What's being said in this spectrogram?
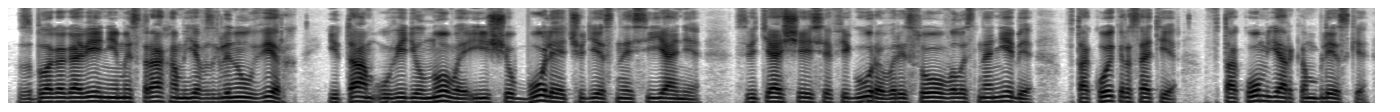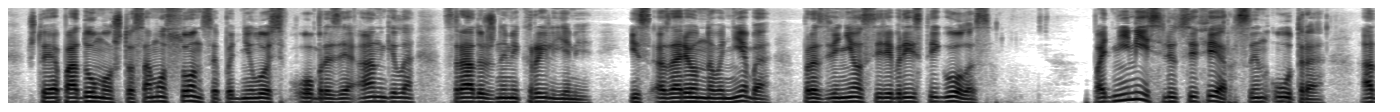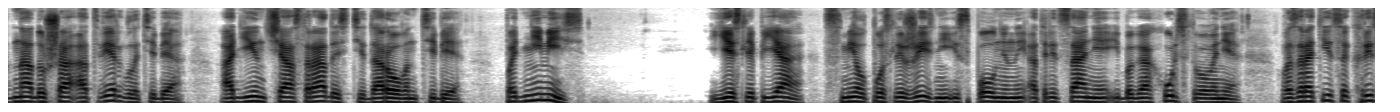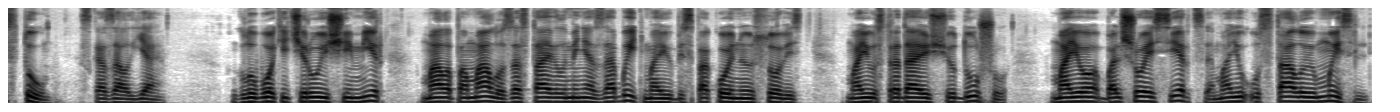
С благоговением и страхом я взглянул вверх, и там увидел новое и еще более чудесное сияние. Светящаяся фигура вырисовывалась на небе в такой красоте, в таком ярком блеске, что я подумал, что само солнце поднялось в образе ангела с радужными крыльями. Из озаренного неба прозвенел серебристый голос: "Поднимись, Люцифер, сын утра! Одна душа отвергла тебя, один час радости дарован тебе. Поднимись!" Если б я смел после жизни, исполненной отрицания и богохульствования, возвратиться к Христу, сказал я. Глубокий чарующий мир мало по малу заставил меня забыть мою беспокойную совесть мою страдающую душу, мое большое сердце, мою усталую мысль.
